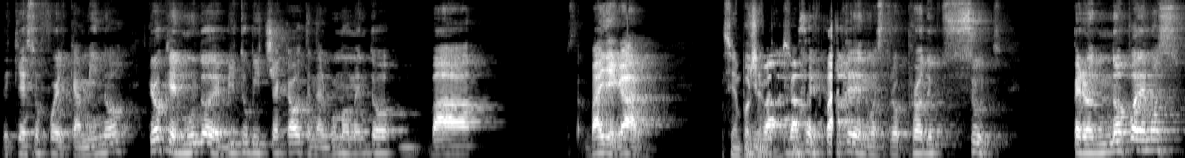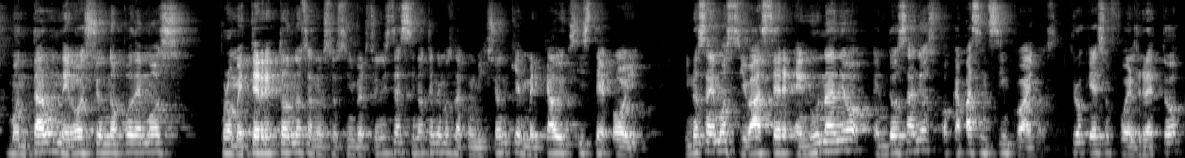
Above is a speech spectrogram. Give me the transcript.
de que eso fue el camino. Creo que el mundo de B2B checkout en algún momento va, va a llegar. 100%. Y va, va a ser parte de nuestro product suite. Pero no podemos montar un negocio, no podemos prometer retornos a nuestros inversionistas si no tenemos la convicción que el mercado existe hoy. Y no sabemos si va a ser en un año, en dos años o capaz en cinco años. Creo que eso fue el reto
